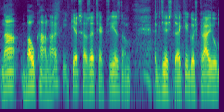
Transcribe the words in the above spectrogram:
na Bałkanach. I pierwsza rzecz, jak przyjeżdżam gdzieś do jakiegoś kraju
